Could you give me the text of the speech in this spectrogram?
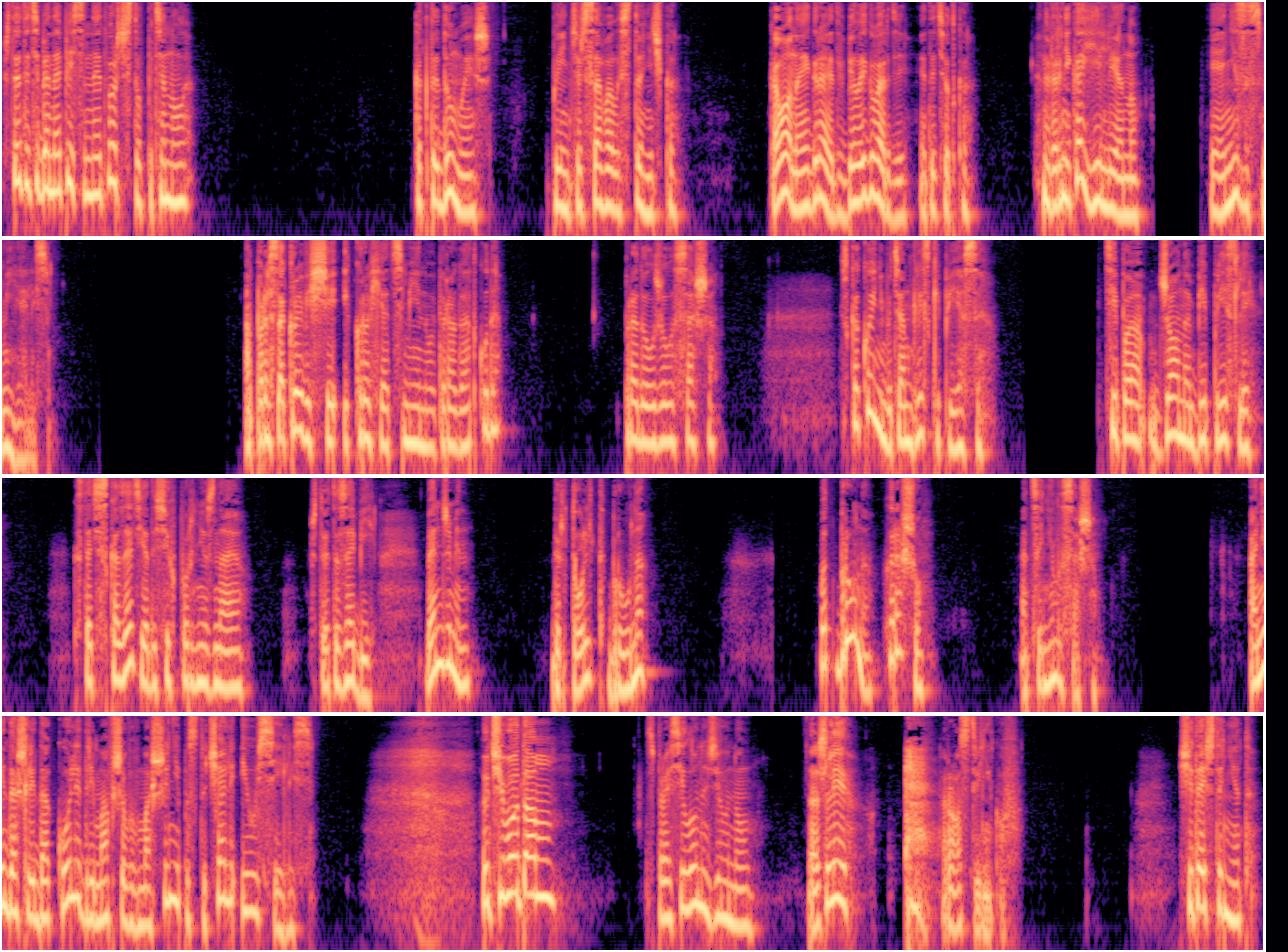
«Что это тебя на песенное творчество потянуло?» «Как ты думаешь?» — поинтересовалась Тонечка. Кого она играет в «Белой гвардии», эта тетка? Наверняка Елену. И они засмеялись. «А про сокровища и крохи от семейного пирога откуда?» Продолжила Саша. «С какой-нибудь английской пьесы. Типа Джона Би Присли. Кстати сказать, я до сих пор не знаю, что это за Би. Бенджамин? Бертольд? Бруно?» «Вот Бруно, хорошо», — оценила Саша. Они дошли до Коли, дремавшего в машине, постучали и уселись. «Ну чего там?» — спросил он и зевнул. «Нашли родственников?» «Считай, что нет».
